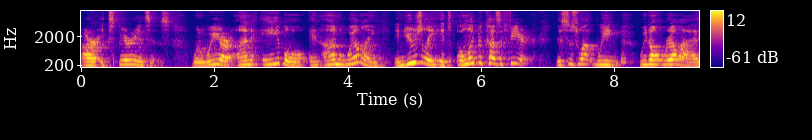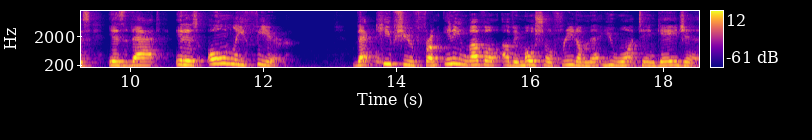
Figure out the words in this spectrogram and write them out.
our experiences. When we are unable and unwilling, and usually it's only because of fear. This is what we we don't realize is that it is only fear that keeps you from any level of emotional freedom that you want to engage in.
